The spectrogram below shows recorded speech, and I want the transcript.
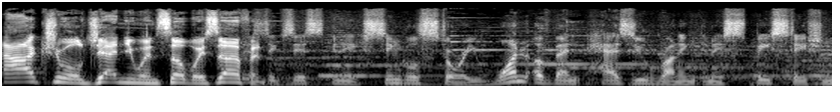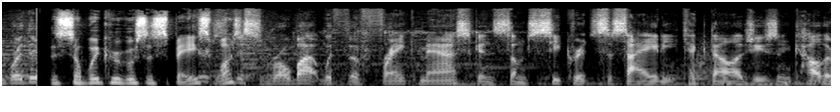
actual genuine subway this surfing. exists in a single story, one event has you running in a space station where The subway crew goes to space? What? this robot with the Frank mask and some secret society technologies and color.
